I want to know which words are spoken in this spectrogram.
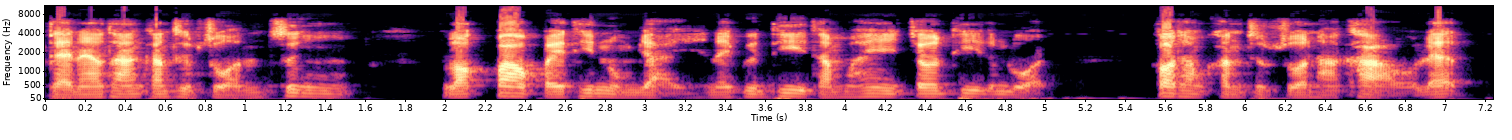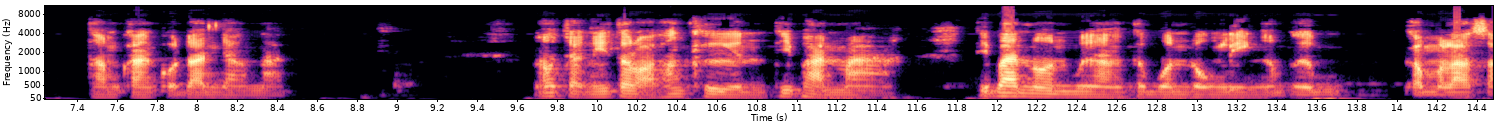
แต่แนวทางการสืบสวนซึ่งล็อกเป้าไปที่หนุ่มใหญ่ในพื้นที่ทำให้เจ้าหน้าที่ตำรวจ ก็ทำการสืบสวนหาข่าว และทำการกดดันอย่างหนัก นอกจากนี้ตลอดทั้งคืนที่ผ่านมา ที่บ้านโนนเมืองตำบลดงลิงอำเภอกำมะลาไส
